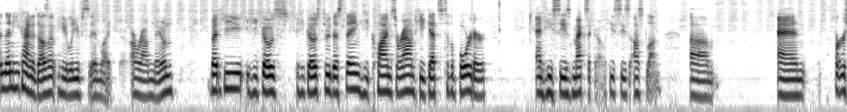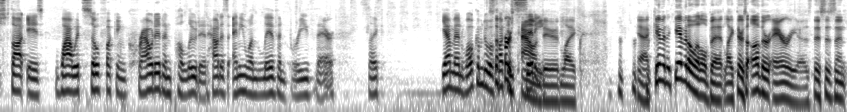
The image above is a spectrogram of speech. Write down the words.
And then he kind of doesn't. He leaves in like around noon, but he he goes he goes through this thing. He climbs around. He gets to the border, and he sees Mexico. He sees Aztlan. Um, and first thought is, wow, it's so fucking crowded and polluted. How does anyone live and breathe there? It's like, yeah, man, welcome to It's a the fucking first town, city. dude. Like, yeah, give it give it a little bit. Like, there's other areas. This isn't.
